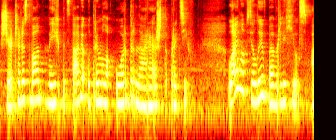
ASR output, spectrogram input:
Ще через два на їх підставі отримала ордер на арешт братів. Лайла взяли в Беверлі Хіллз, а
